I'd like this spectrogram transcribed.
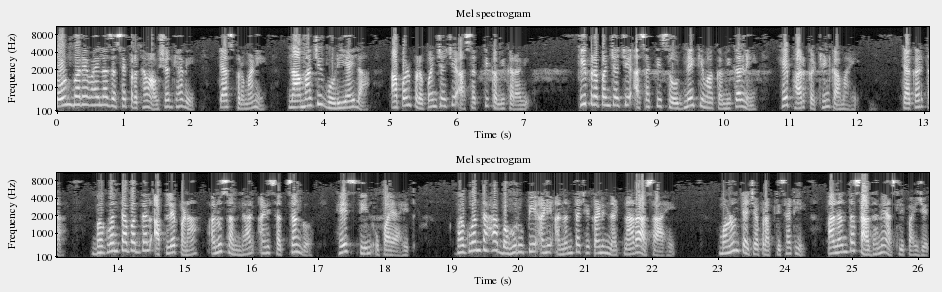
तोंड बरे व्हायला जसे प्रथम औषध घ्यावे त्याचप्रमाणे नामाची गोडी यायला आपण प्रपंचाची आसक्ती कमी करावी. ही प्रपंचाची आसक्ती सोडणे किंवा कमी करणे हे फार कठीण काम आहे. त्याकरता भगवंताबद्दल आपलेपणा अनुसंधान आणि सत्संग हेच तीन उपाय आहेत. भगवंत हा बहुरूपी आणि अनंत ठिकाणी नटणारा असा आहे. म्हणून त्याच्या प्राप्तीसाठी अनंत साधने असली पाहिजेत.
